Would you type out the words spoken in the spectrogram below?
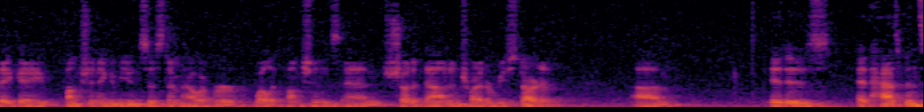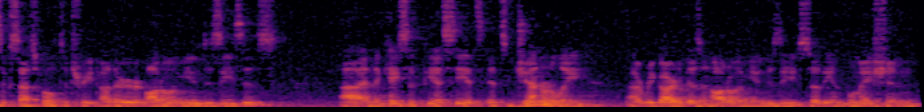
take a functioning immune system, however well it functions, and shut it down and try to restart it. Um, it is it has been successful to treat other autoimmune diseases. Uh, in the case of PSC, it's it's generally uh, regarded as an autoimmune disease. So the inflammation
